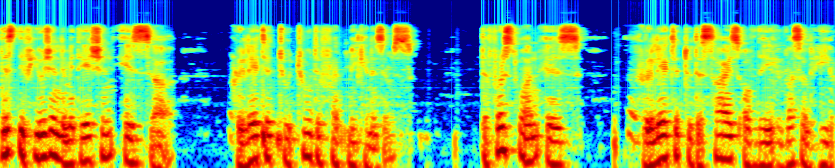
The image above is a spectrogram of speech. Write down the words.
This diffusion limitation is uh, related to two different mechanisms. The first one is related to the size of the vessel here.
